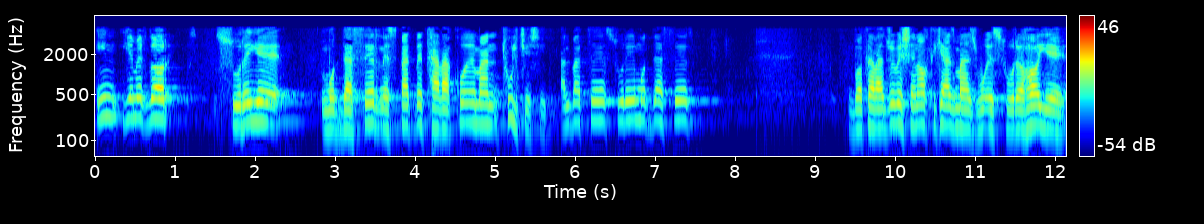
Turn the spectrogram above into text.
این یه مقدار سوره مدثر نسبت به توقع من طول کشید. البته سوره مدثر با توجه به شناختی که از مجموعه سوره های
